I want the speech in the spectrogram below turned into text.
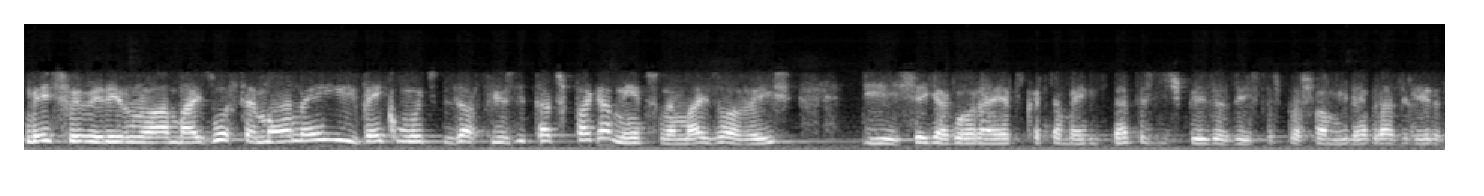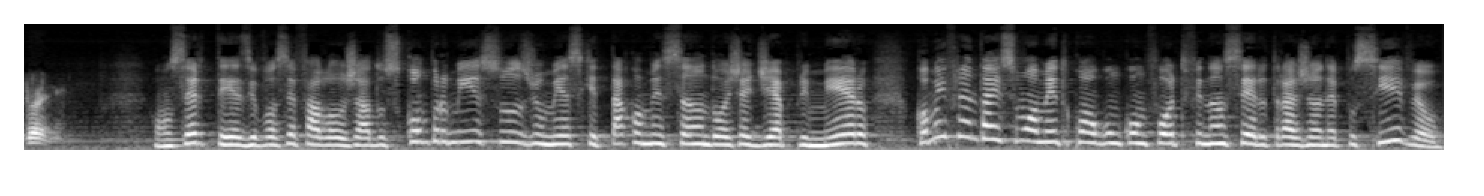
O mês de fevereiro não há mais uma semana e vem com muitos desafios de tantos pagamentos, né? Mais uma vez, e chega agora a época também de tantas despesas extras para as famílias brasileiras aí. Com certeza. E você falou já dos compromissos de um mês que está começando, hoje é dia primeiro. Como enfrentar esse momento com algum conforto financeiro, Trajano? É possível?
